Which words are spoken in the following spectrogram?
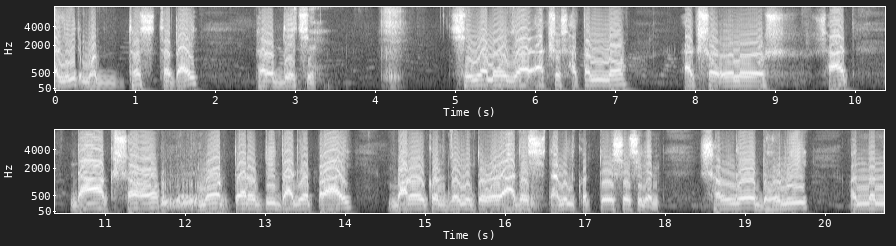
আলীর মধ্যস্থতায় ফেরত দিয়েছে। সিংড়া মৌজার একশো সাতান্ন একশো উনষাট দাগ সহ মোট তেরোটি দাগে প্রায় বারো একর জমিতে ওই আদেশ তামিল করতে এসেছিলেন। সঙ্গে ঢোলি অন্যান্য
